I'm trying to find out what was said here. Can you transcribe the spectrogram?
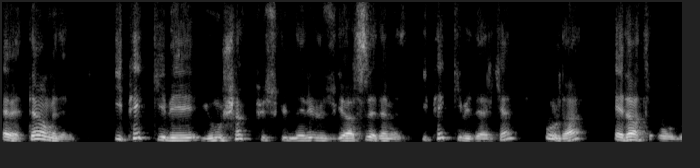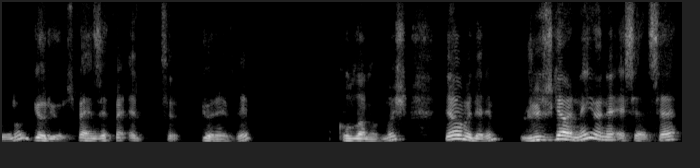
Evet devam edelim. İpek gibi yumuşak püskülleri rüzgarsız edemez. İpek gibi derken burada edat olduğunu görüyoruz. Benzetme görevli kullanılmış. Devam edelim. Rüzgar ne yöne eserse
